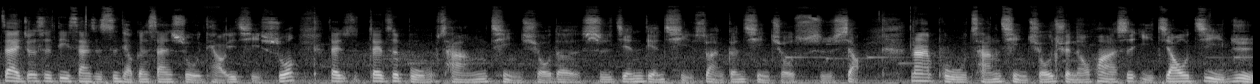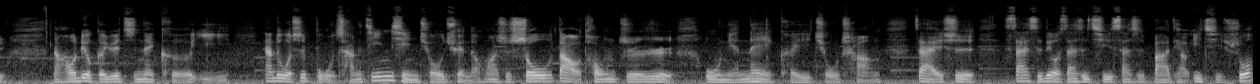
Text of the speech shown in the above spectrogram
再就是第三十四条跟三十五条一起说，在在这补偿请求的时间点起算跟请求时效。那补偿请求权的话，是以交际日，然后六个月之内可以。那如果是补偿金请求权的话，是收到通知日五年内可以求偿。再是三十六、三十七、三十八条一起说，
